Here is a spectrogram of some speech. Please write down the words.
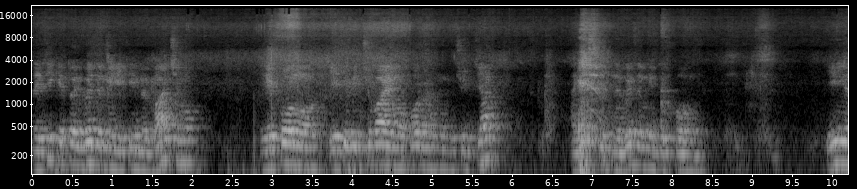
не тільки той видимий, який ми бачимо, якому, який відчуваємо органом чуття а є світ невидимий духовний. І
